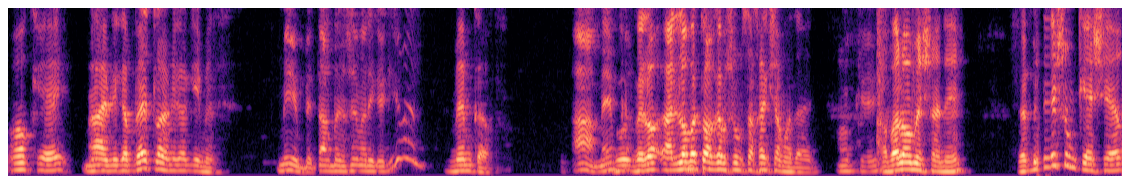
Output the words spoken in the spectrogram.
אוקיי. אה, עם ליגה ב'? לא, עם ליגה ג'. מי, ביתר באר שבע ליגה ג'? מ"כ. אה, מ"כ. ואני לא בטוח גם שהוא משחק שם עדיין. אוקיי. אבל לא משנה. ובלי שום קשר,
